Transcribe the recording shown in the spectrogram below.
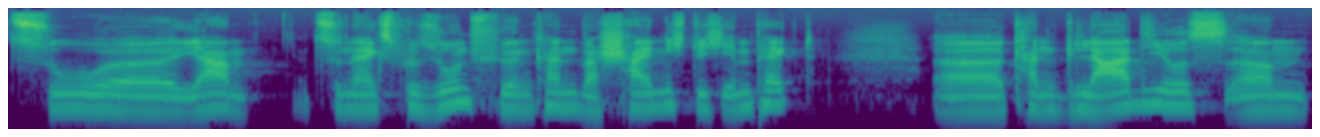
zu, äh, ja, zu einer Explosion führen kann, wahrscheinlich durch Impact, äh, kann Gladius ähm,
